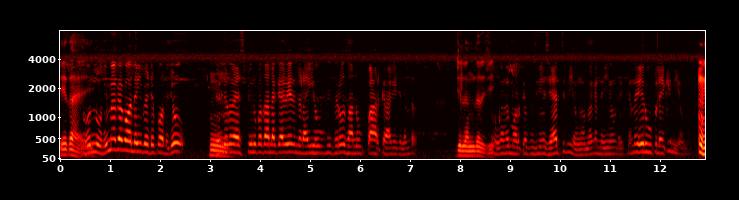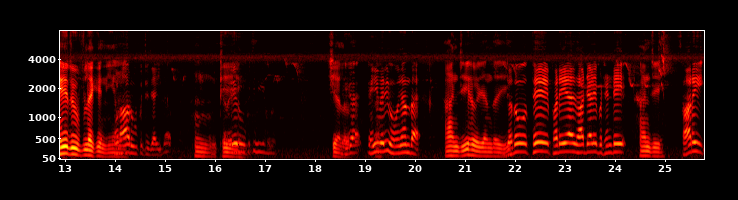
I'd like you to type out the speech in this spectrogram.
ਇਹ ਤਾਂ ਹੈ ਉਹਨੂੰ ਨਹੀਂ ਮੈਂ ਕਿਹਾ ਕੋਲ ਲਈ ਬੇਟੇ ਭੁੱਲ ਜੋ ਫਿਰ ਜਦੋਂ ਐਸਪੀ ਨੂੰ ਪਤਾ ਲੱਗਿਆ ਵੀ ਇਹ ਲੜਾਈ ਹੋਊਗੀ ਫਿਰ ਉਹ ਸਾਨੂੰ ਪਾਰ ਕਰਾ ਕੇ ਜਲੰਧਰ। ਜਲੰਧਰ ਜੀ। ਉਹ ਕਹਿੰਦੇ ਮੁੜ ਕੇ ਤੁਸੀਂ ਇਹ ਸ਼ਹਿਰ 'ਚ ਨਹੀਂ ਆਉਣਾ। ਮੈਂ ਕਿਹਾ ਨਹੀਂ ਆਉਂਦੇ। ਕਹਿੰਦੇ ਇਹ ਰੂਪ ਲੈ ਕੇ ਨਹੀਂ ਆਉਣਾ। ਇਹ ਰੂਪ ਲੈ ਕੇ ਨਹੀਂ ਹੁਣ ਆਉਣਾ। ਆਹ ਰੂਪ 'ਚ ਜਾਈਦਾ। ਹੂੰ ਇਹ ਠੀਕ। ਰੂਪ 'ਚ ਨਹੀਂ ਆਉਣਾ। ਚਲੋ। ਹੈ ਕਈ ਵਾਰੀ ਹੋ ਜਾਂਦਾ। ਹੈ। ਹਾਂਜੀ ਹੋ ਜਾਂਦਾ ਜੀ। ਜਦੋਂ ਉੱਥੇ ਫੜੇ ਆ ਸਾਡੇ ਵਾਲੇ ਬਠਿੰਡੇ ਹਾਂਜੀ। ਸਾਰੇ ਹੀ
